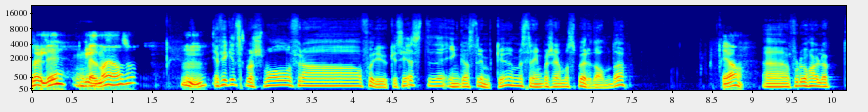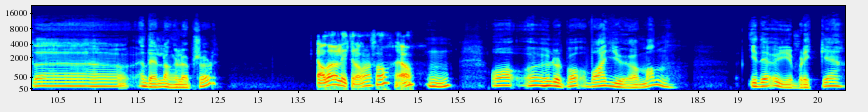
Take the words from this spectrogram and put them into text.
Veldig. Gleder meg, jeg, altså. Mm. Jeg fikk et spørsmål fra forrige ukes gjest, Inga Strymke, med streng beskjed om å spørre deg om det. Ja. Eh, For du har jo løpt eh, en del lange løp sjøl. ja, det er litt grann, i hvert fall. Ja. Mm. Og og hun lurte på hva gjør man i det øyeblikket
